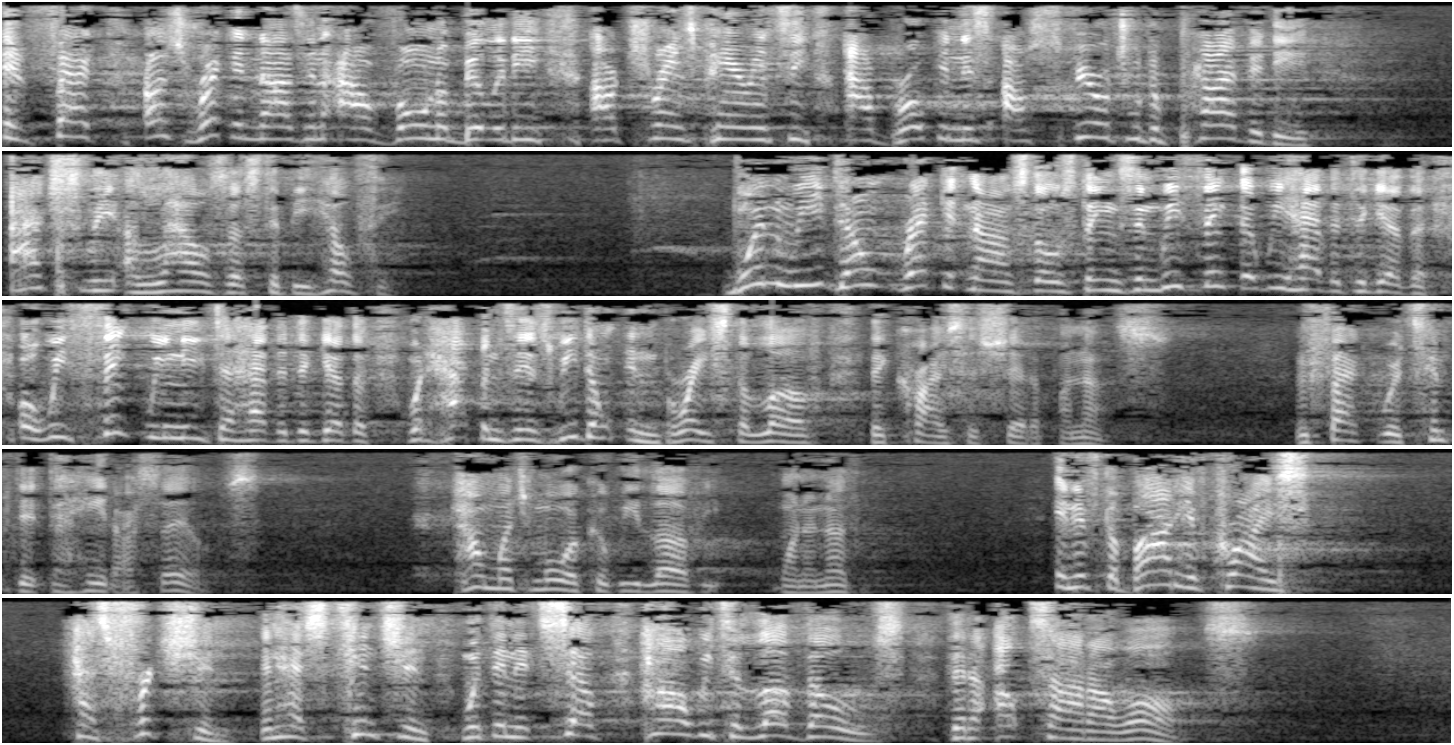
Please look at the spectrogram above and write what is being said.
In fact, us recognizing our vulnerability, our transparency, our brokenness, our spiritual depravity actually allows us to be healthy. When we don't recognize those things and we think that we have it together or we think we need to have it together, what happens is we don't embrace the love that Christ has shed upon us. In fact, we're tempted to hate ourselves. How much more could we love one another? And if the body of Christ has friction and has tension within itself, how are we to love those that are outside our walls?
